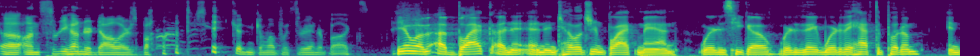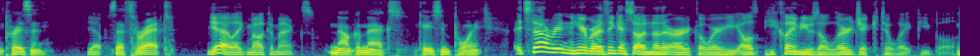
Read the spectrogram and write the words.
uh, on three hundred dollars bond. he couldn't come up with three hundred bucks. You know, a, a black, an, an intelligent black man. Where does he go? Where do they? Where do they have to put him? In prison. Yep. It's a threat. Yeah, like Malcolm X. Malcolm X. Case in point. It's not written here, but I think I saw another article where he also, he claimed he was allergic to white people.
